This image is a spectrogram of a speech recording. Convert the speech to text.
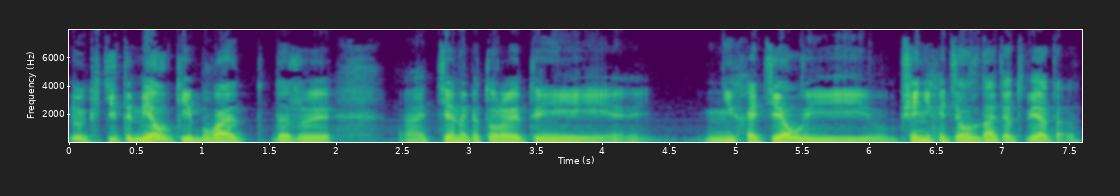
ну, какие-то мелкие, бывают даже э, те, на которые ты не хотел и вообще не хотел знать ответа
